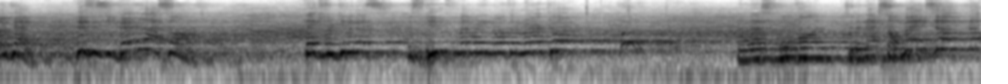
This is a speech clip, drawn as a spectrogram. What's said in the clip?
okay, this is the very last song. Thank you for giving us this beautiful memory in North America. And let's move on to the next song. Make some noise!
